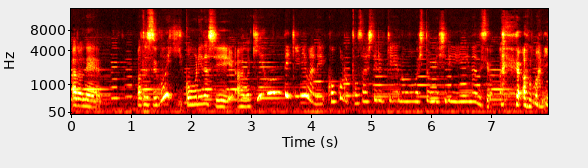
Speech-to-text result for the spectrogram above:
あのね私すごい引きこもりだしあの基本的にはね心閉ざしてる系の人見知りなんですよ。あんまり。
